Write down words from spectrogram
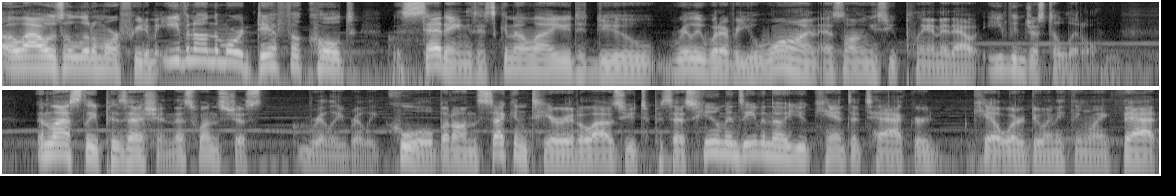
allows a little more freedom. Even on the more difficult settings, it's going to allow you to do really whatever you want as long as you plan it out, even just a little. And lastly, possession. This one's just really, really cool, but on the second tier, it allows you to possess humans even though you can't attack or kill or do anything like that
